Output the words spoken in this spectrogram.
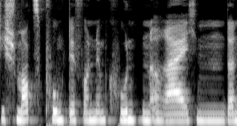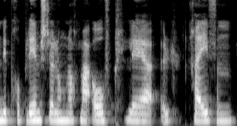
die Schmerzpunkte von dem Kunden erreichen, dann die Problemstellung nochmal aufgreifen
